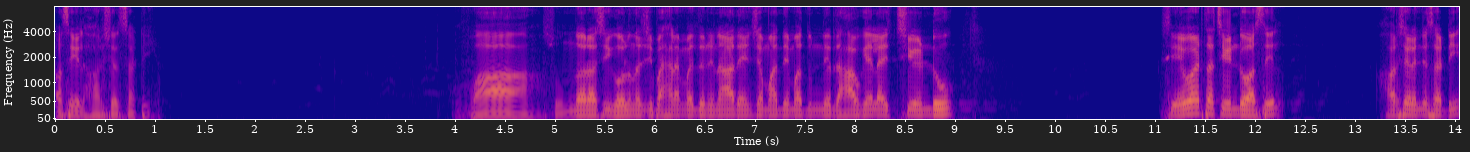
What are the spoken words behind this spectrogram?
असेल हर्षलसाठी. वा सुंदर अशी गोलंदाजी पाहायला मिळते. निनाद यांच्या माध्यमातून निर्धाव गेलाय चेंडू. शेवटचा चेंडू असेल हर्षल यांच्यासाठी.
